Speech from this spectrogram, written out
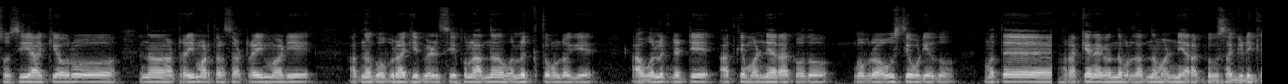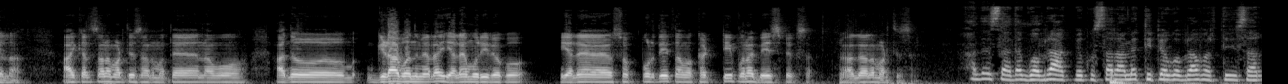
ಸೊಸಿ ಹಾಕಿ ಅವರು ಅದನ್ನ ಟ್ರೈ ಮಾಡ್ತಾರೆ ಸರ್. ಟ್ರೈ ಮಾಡಿ ಅದನ್ನ ಗೊಬ್ಬರ ಹಾಕಿ ಬೆಳೆಸಿ ಪುನಃ ಅದನ್ನ ಹೊಲಕ್ಕೆ ತಗೊಂಡೋಗಿ ಆ ಹೊಲಕ್ಕೆ ನೆಟ್ಟಿ ಅದಕ್ಕೆ ಮಣ್ಣು ಏರ್ ಹಾಕೋದು, ಗೊಬ್ಬರ ಔಷಧಿ ಹೊಡಿಯೋದು. ಮತ್ತೆ ರಕ್ಕೆನೆಗಳಿಂದ ಬರುತ್ತೆ ಬರ್ತದೆ ಅದನ್ನ ಮಣ್ಣು ಹಾಕ್ಬೇಕು ಸರ್ ಗಿಡಕ್ಕೆಲ್ಲ. ಆ ಕೆಲಸ ಎಲ್ಲ ಮಾಡ್ತೀವಿ ಸರ್ ಮತ್ತೆ ನಾವು ಅದು ಗಿಡ ಬಂದ ಮೇಲೆ ಎಲೆ ಮುರಿಬೇಕು ಎಲೆ ಸೊಪ್ಪು ಮುರಿದು ತಮ್ಮ ಕಟ್ಟಿ ಪುನಃ ಬೇಯಿಸ್ಬೇಕು ಸರ್. ಅಲ್ಲೆಲ್ಲ ಮಾಡ್ತೀವಿ ಸರ್. ಅದೇ ಸರ್ ಅದ ಗೊಬ್ಬರ ಹಾಕ್ಬೇಕು ಸರ್ ಆಮೇಲೆ ತಿಪ್ಪೆ ಗೊಬ್ಬರ ಬರ್ತೀವಿ ಸರ್.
